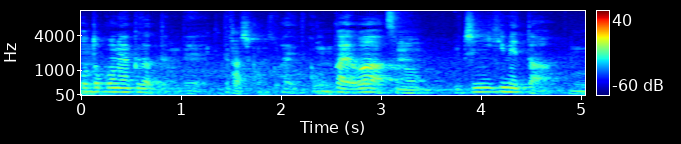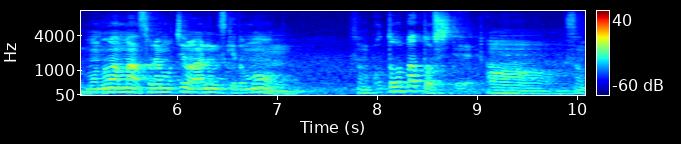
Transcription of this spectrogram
男の役だったので、確かにそう、はい、今回はその内に秘めたうんものはまあそれはもちろんあるんですけども、うん。その言葉としてあその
